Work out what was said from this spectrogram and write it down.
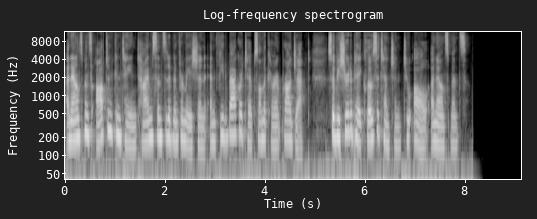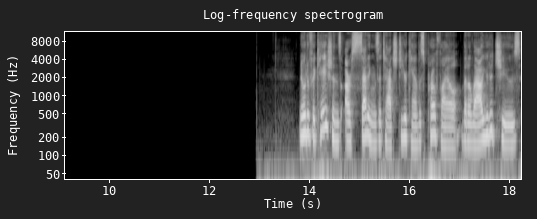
Announcements often contain time-sensitive information and feedback or tips on the current project, so be sure to pay close attention to all announcements. Notifications are settings attached to your Canvas profile that allow you to choose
